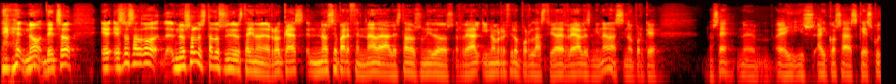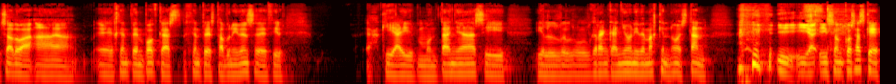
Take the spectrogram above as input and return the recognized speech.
No, de hecho, e- eso es algo. No solo Estados Unidos está lleno de rocas, no se parecen nada al Estados Unidos real, y no me refiero por las ciudades reales ni nada, sino porque, no sé, eh, hay, hay cosas que he escuchado a, a, eh, gente en podcast, gente estadounidense decir: aquí hay montañas y, y el, el Gran Cañón y demás que no están. y, y- y son cosas que,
